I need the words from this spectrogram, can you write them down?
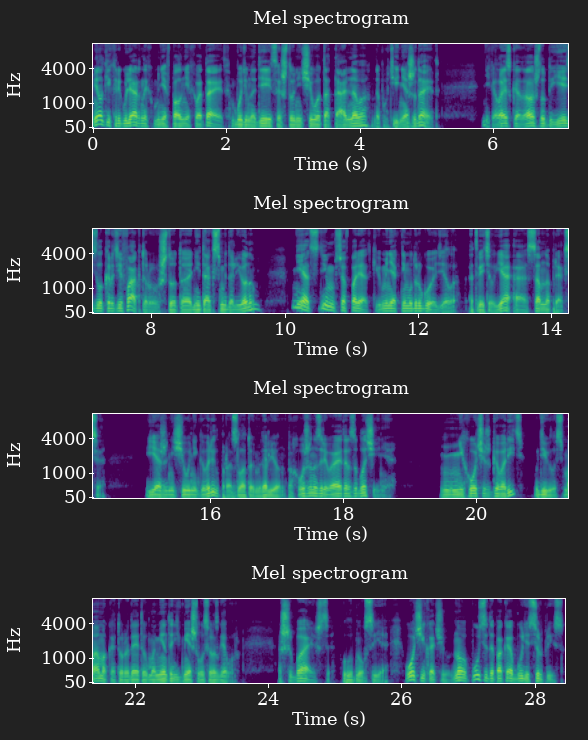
«Мелких регулярных мне вполне хватает. Будем надеяться, что ничего тотального на пути не ожидает». «Николай сказал, что ты ездил к артефактору. Что-то не так с медальоном?» «Нет, с ним все в порядке. У меня к нему другое дело», — ответил я, а сам напрягся. Я же ничего не говорил про золотой медальон. Похоже, назревает разоблачение. «Не хочешь говорить?» — удивилась мама, которая до этого момента не вмешивалась в разговор. «Ошибаешься», — улыбнулся я. «Очень хочу, но пусть это пока будет сюрприз».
